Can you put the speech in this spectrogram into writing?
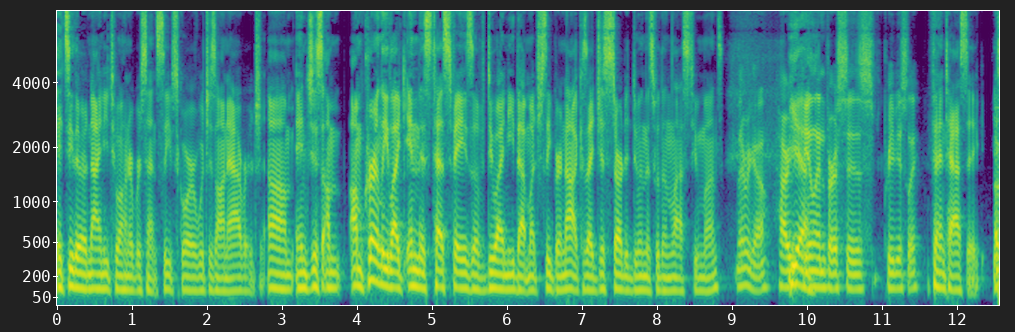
it's either a 90 to 100% sleep score which is on average um, and just i'm i'm currently like in this test phase of do i need that much sleep or not because i just started doing this within the last two months There we go. How are you Yeah. feeling versus previously? fantastic Okay.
